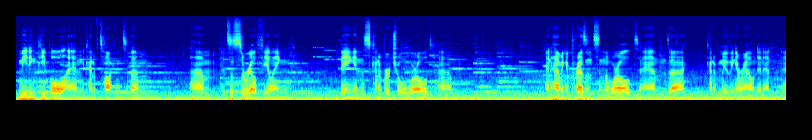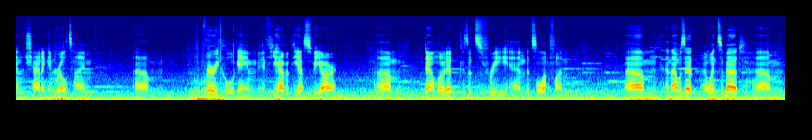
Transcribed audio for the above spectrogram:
meeting people and kind of talking to them. Um, it's a surreal feeling being in this kind of virtual world um, and having a presence in the world and uh, kind of moving around in it and chatting in real time. Um, very cool game. If you have a PSVR, um, download it because it's free and it's a lot of fun. Um, and that was it. I went to bed. Um,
